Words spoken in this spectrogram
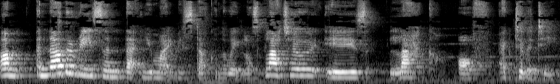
Um, another reason that you might be stuck on the weight loss plateau is lack of activity.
